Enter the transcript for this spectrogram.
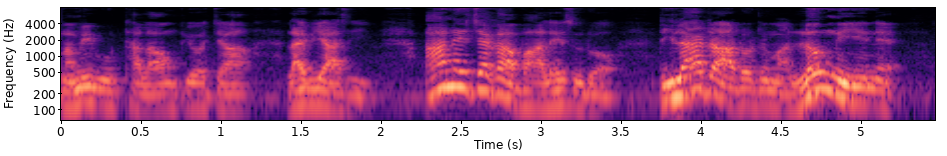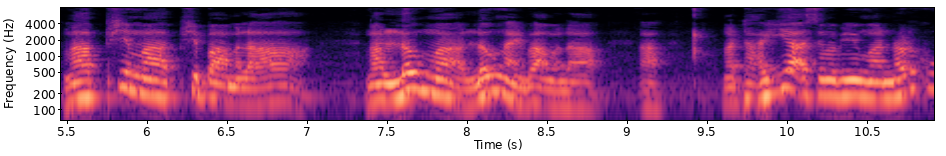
မမေ့ဘူးထပ်လောင်းပြောကြားလိုက်ပါရစီအားနေချက်ကဘာလဲဆိုတော့ဒီလတာတော့ဒီမှာလုံနေရင်နဲ့ငါဖြစ်မှဖြစ်ပါမလား ငါလုံမလုံနိုင်ပါမလားအာငါဒါကြီးကအစမပြေငါနောက်တစ်ခု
